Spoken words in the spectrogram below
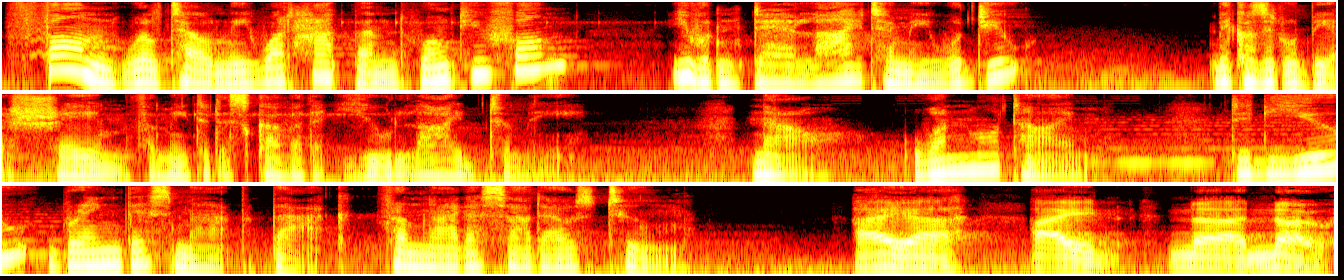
Ffon will tell me what happened, won't you, Ffon? You wouldn't dare lie to me, would you? Because it would be a shame for me to discover that you lied to me. Now, one more time. Did you bring this map back from Naga Sadow's tomb? I, uh, I, n uh, no.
